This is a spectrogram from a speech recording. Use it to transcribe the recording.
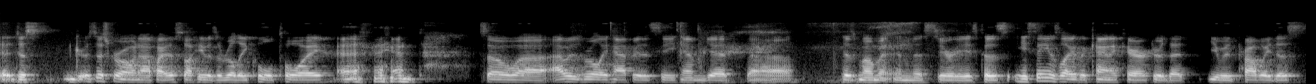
it just just growing up, I just thought he was a really cool toy, and, and so uh, I was really happy to see him get uh, his moment in this series because he seems like the kind of character that you would probably just,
